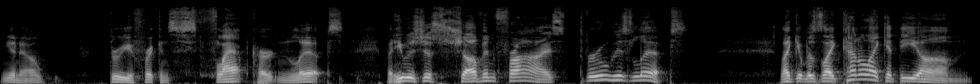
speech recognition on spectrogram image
you know, through your freaking flap curtain lips. But he was just shoving fries through his lips. Like it was like kind of like at the um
